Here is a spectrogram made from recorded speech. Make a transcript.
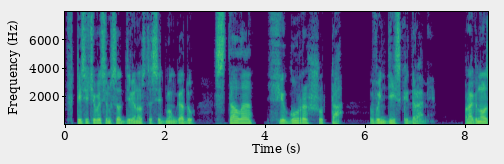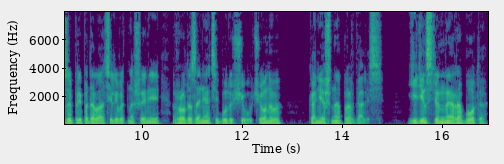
в 1897 году, стала фигура шута в индийской драме. Прогнозы преподавателей в отношении рода занятий будущего ученого, конечно, оправдались. Единственная работа,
